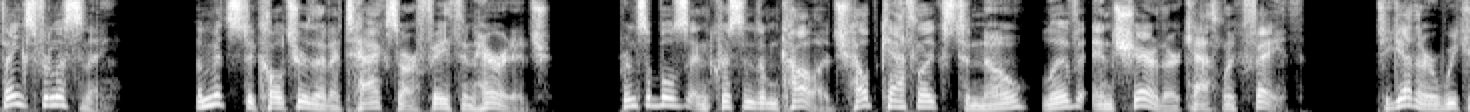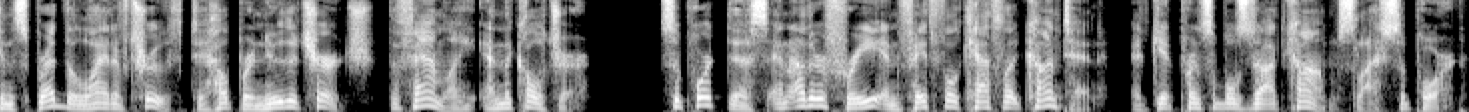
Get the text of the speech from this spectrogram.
Thanks for listening. Amidst a culture that attacks our faith and heritage, Principles and Christendom College help Catholics to know, live, and share their Catholic faith. Together, we can spread the light of truth to help renew the church, the family, and the culture. Support this and other free and faithful Catholic content at getprinciples.com/support.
